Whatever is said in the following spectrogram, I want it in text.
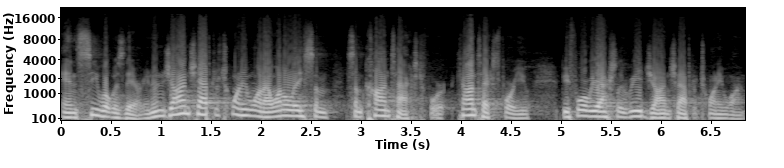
and see what was there. And in John chapter 21, I want to lay some, some context, for, context for you before we actually read John chapter 21.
